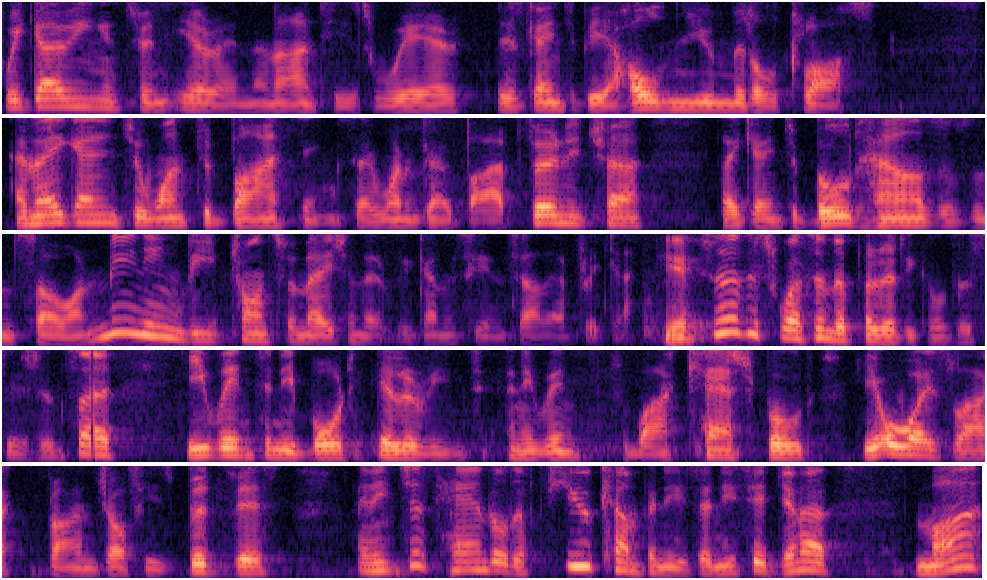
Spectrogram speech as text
we're going into an era in the 90s where there's going to be a whole new middle class. And they're going to want to buy things. They want to go buy furniture. They're going to build houses and so on, meaning the transformation that we're going to see in South Africa. Yes. No, this wasn't a political decision. So he went and he bought Ellerines and he went to buy Cashbuild. He always liked Brian Joffe's Bidvest. And he just handled a few companies. And he said, you know, my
